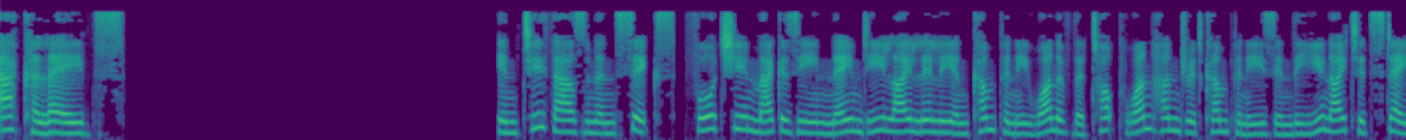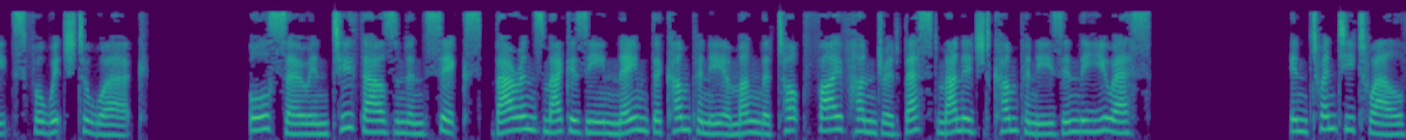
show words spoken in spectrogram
Accolades In 2006, Fortune magazine named Eli Lilly and Company one of the top 100 companies in the United States for which to work. Also in 2006, Barron's magazine named the company among the top 500 best managed companies in the U.S. In 2012,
